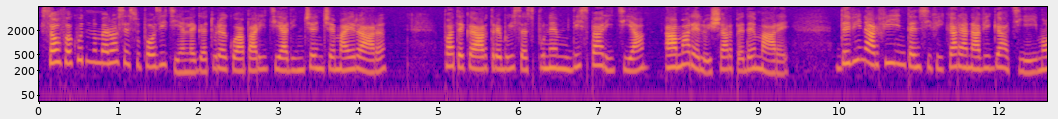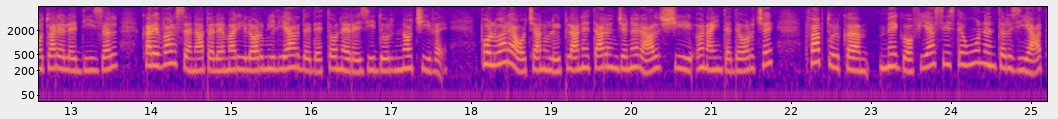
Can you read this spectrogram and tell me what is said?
S-au făcut numeroase supoziții în legătură cu apariția din ce în ce mai rară, poate că ar trebui să spunem dispariția, a marelui șarpe de mare. De vin ar fi intensificarea navigației, motoarele diesel care varsă în apele mărilor miliarde de tone reziduri nocive, poluarea oceanului planetar în general și, înainte de orice, faptul că Megofias este un întârziat,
